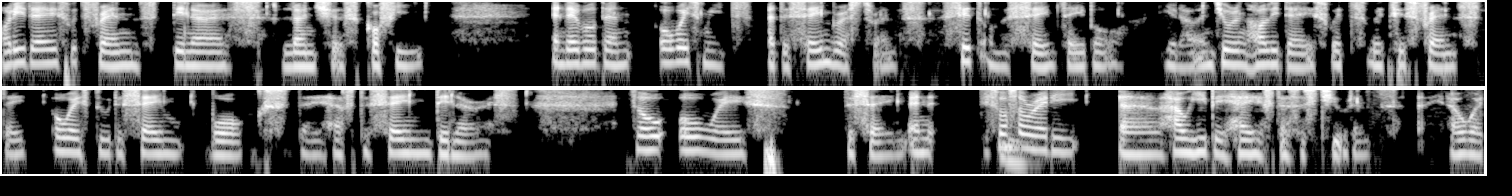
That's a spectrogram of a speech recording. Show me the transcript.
holidays with friends, dinners, lunches, coffee, and they will then always meet at the same restaurants, sit on the same table, you know. And during holidays with with his friends, they always do the same walks, they have the same dinners. It's all always the same, and this was mm. already uh, how he behaved as a student. You know,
